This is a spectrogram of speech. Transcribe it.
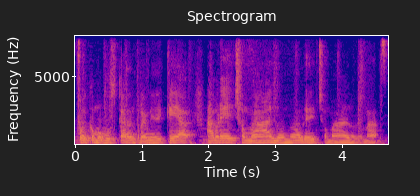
fue como buscar dentro de mí de qué habré hecho mal o no habré hecho mal o demás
